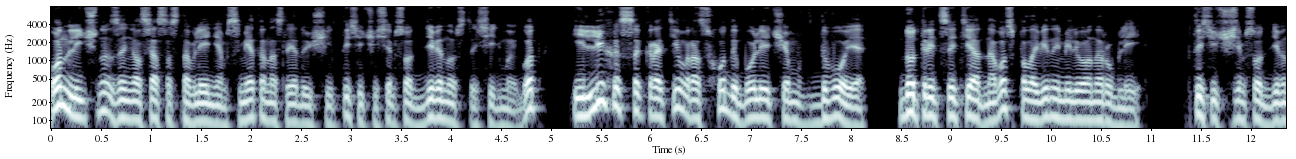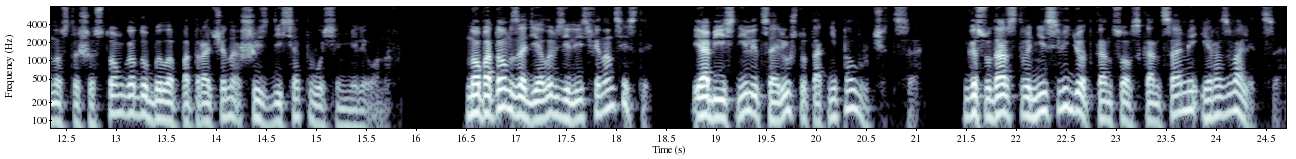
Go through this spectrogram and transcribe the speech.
Он лично занялся составлением сметы на следующий 1797 год и лихо сократил расходы более чем вдвое, до 31,5 миллиона рублей. В 1796 году было потрачено 68 миллионов. Но потом за дело взялись финансисты и объяснили царю, что так не получится. Государство не сведет концов с концами и развалится.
